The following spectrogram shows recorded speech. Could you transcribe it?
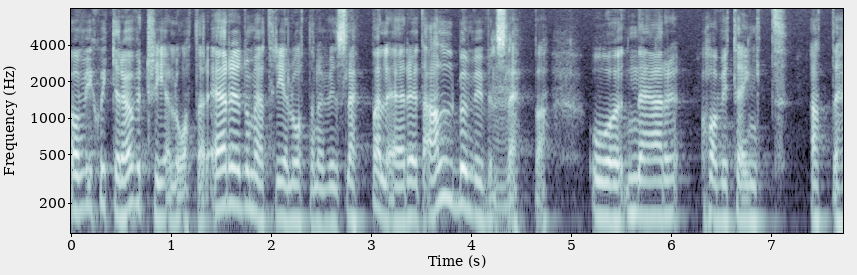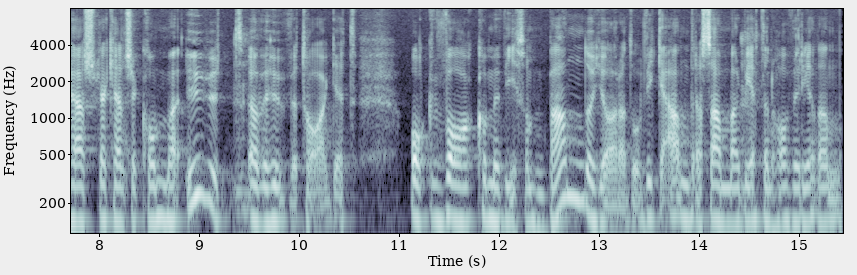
Om vi skickar över tre låtar, är det de här tre låtarna vi vill släppa eller är det ett album vi vill Mm. släppa? Och när har vi tänkt att det här ska kanske komma ut Mm. överhuvudtaget? Och vad kommer vi som band att göra då? Vilka andra samarbeten har vi redan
